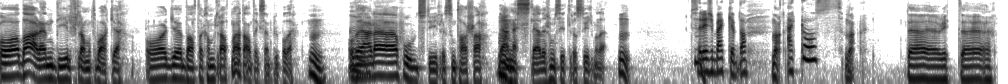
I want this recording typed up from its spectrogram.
Og da er det en deal fram og tilbake. Og Datakameratene er et annet eksempel på det. Og det er det hovedstyret som tar seg av. Det er nestleder som sitter og styrer med det. Så det er ikke backup, da. Nei. Er ikke oss. Nei. Det er jo litt uh,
